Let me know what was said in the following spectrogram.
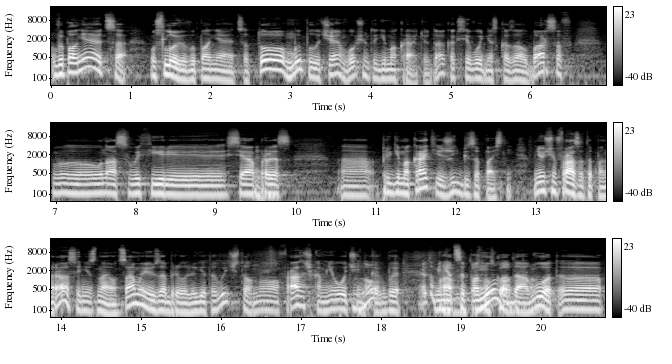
выполняются, условия выполняются, то мы получаем, в общем-то, демократию. Да? Как сегодня сказал Барсов, у нас в эфире Сиапресс. А, при демократии жить безопаснее. Мне очень фраза эта понравилась, я не знаю, он сам ее изобрел или где-то вычитал, но фразочка мне очень ну, как бы это меня правда, цепанула, да, вот.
